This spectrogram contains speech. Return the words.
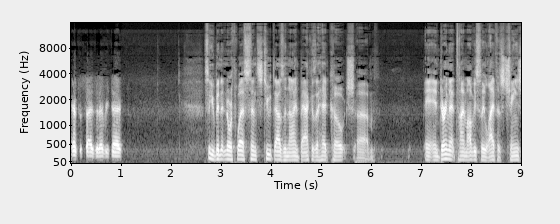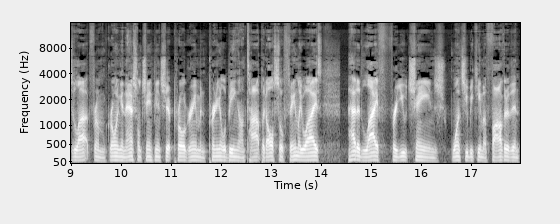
emphasize it every day. So you've been at Northwest since 2009, back as a head coach. Um, and during that time, obviously, life has changed a lot from growing a national championship program and perennial being on top, but also family wise. How did life for you change once you became a father? Then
